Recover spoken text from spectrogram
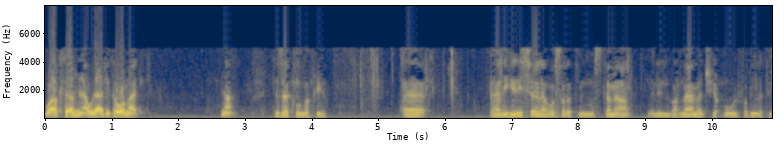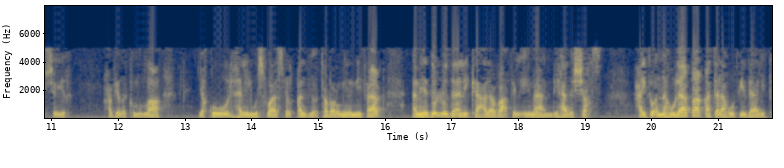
وأكثر من أولادك ومالك. نعم. جزاكم الله خير. آه هذه رسالة وصلت من مستمع للبرنامج يقول فضيلة الشيخ حفظكم الله يقول هل الوسواس في القلب يعتبر من النفاق أم يدل ذلك على ضعف الإيمان لهذا الشخص؟ حيث أنه لا طاقة له في ذلك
